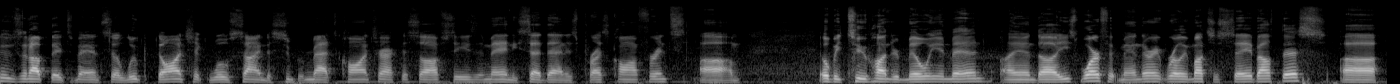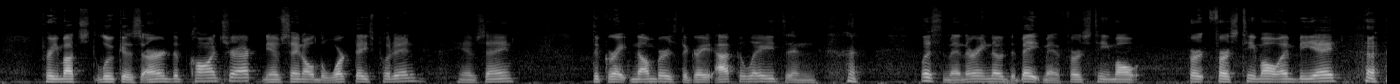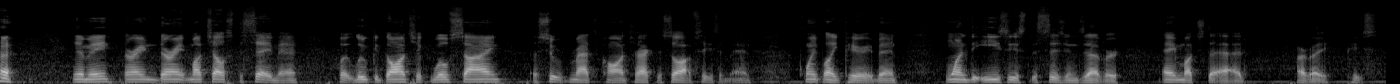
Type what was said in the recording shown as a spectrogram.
News and updates, man. So Luka Doncic will sign the Supermax contract this offseason, man. He said that in his press conference. Um, it'll be 200 million, man, and uh, he's worth it, man. There ain't really much to say about this. Uh, pretty much Luka has earned the contract. You know what I'm saying? All the work that he's put in. You know what I'm saying? The great numbers, the great accolades, and listen, man, there ain't no debate, man. First team all, first team all NBA. You know what I mean? There ain't there ain't much else to say, man. But Luka Doncic will sign a supermax contract this offseason, man. Point blank period, man. One of the easiest decisions ever. Ain't much to add. Alright, peace.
